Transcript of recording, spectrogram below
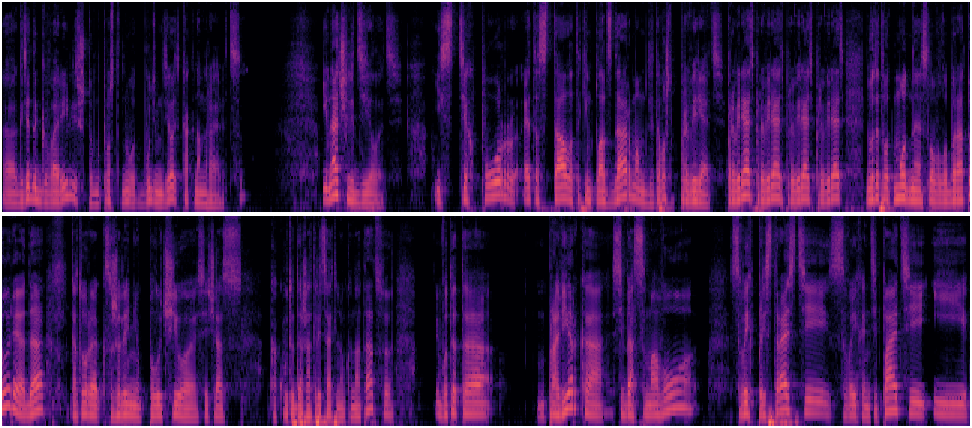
э, где договорились, что мы просто ну, вот, будем делать, как нам нравится. И начали делать. И с тех пор это стало таким плацдармом для того, чтобы проверять. Проверять, проверять, проверять, проверять. Ну, вот это вот модное слово «лаборатория», да, которое, к сожалению, получило сейчас какую-то даже отрицательную коннотацию. Вот эта проверка себя самого, своих пристрастий, своих антипатий и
